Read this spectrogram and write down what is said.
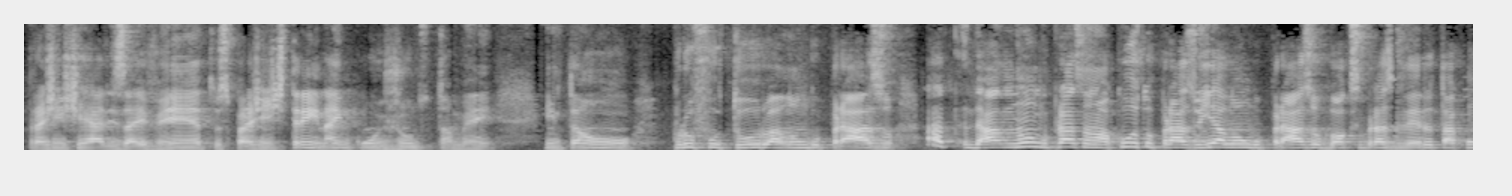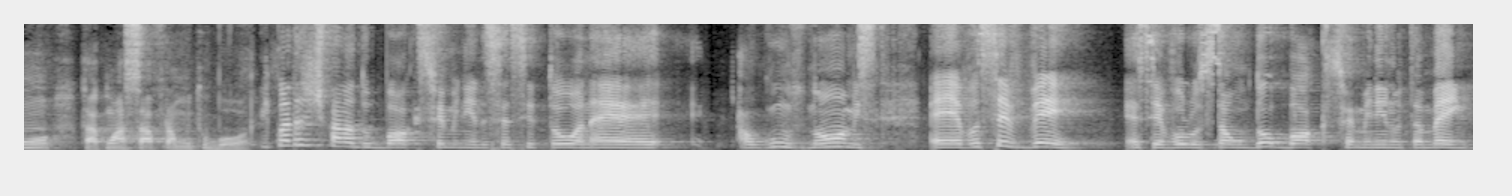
para a gente realizar eventos, para a gente treinar em conjunto também. Então, para o futuro, a longo prazo, a, a, longo prazo não, a curto prazo e a longo prazo, boxe brasileiro está com, tá com uma safra muito boa. E quando a gente fala do boxe feminino, você citou né, alguns nomes, é, você vê essa evolução do boxe feminino também,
